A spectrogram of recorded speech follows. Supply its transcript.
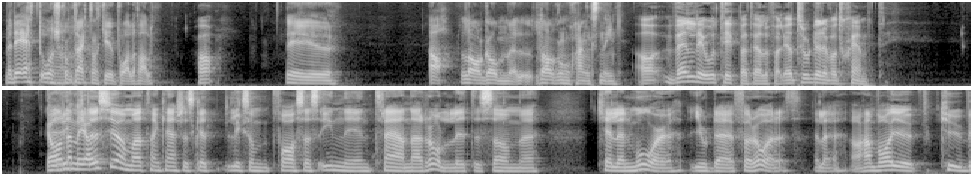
Men det är ett års kontrakt han skriver på i alla fall. Ja. Det är ju, ja, lagom, lagom chansning. Ja, väldigt otippat i alla fall. Jag trodde det var ett skämt. Ja, det nej, men jag, ryktas ju om att han kanske ska liksom fasas in i en tränarroll lite som eh, Kellen Moore gjorde förra året. Eller ja, han var ju QB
